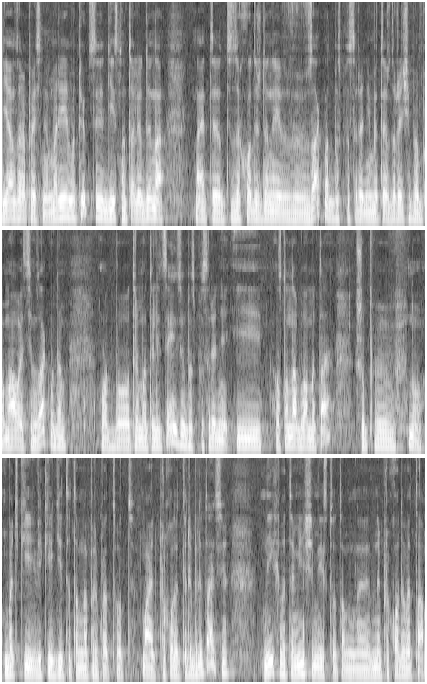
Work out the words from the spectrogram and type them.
Я вам зараз поясню. Марія Лапюк це дійсно та людина. Знаєте, ти заходиш до неї в в заклад безпосередньо. Ми теж, до речі, допомагали з цим закладом, от, бо отримати ліцензію безпосередньо. І основна була мета, щоб е, ну, батьки, в яких діти там, наприклад, от, мають проходити реабілітацію, не їхали там в інше місто, там не, не проходили там.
